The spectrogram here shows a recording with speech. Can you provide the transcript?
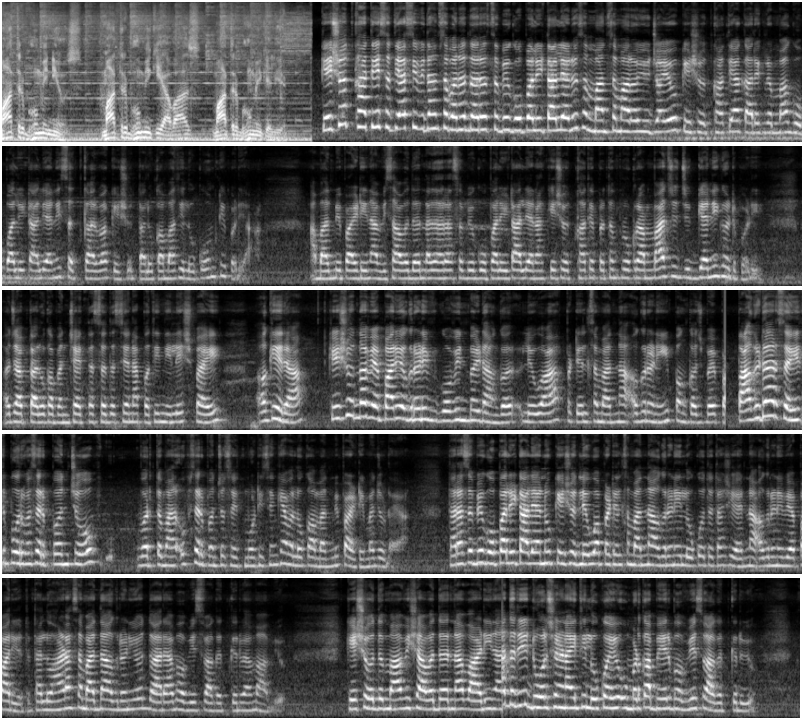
Mathrubhumi news. Mathrubhumi કી આવાજ, માતૃભૂમિ કે લિયે. કેશોદ ખાતે સત્યાસી વિધાનસભાના ધારાસભ્ય ગોપાલ ઇટાલિયાનો સન્માન સમારોહ યોજાયો. કેશોદ ખાતે આ કાર્યક્રમમાં ગોપાલ ઇટાલિયાની સત્કારવા કેશોદ તાલુકામાંથી લોકો ઉમટી પડ્યા. આમ આદમી પાર્ટીના વિસાવદરના ધારાસભ્ય ગોપાલ ઇટાલિયાના કેશોદ ખાતે પ્રથમ પ્રોગ્રામમાં જ જગ્યાની ઘટ પડી અજાબ તાલુકા પંચાયતના સદસ્યના પતિ નિલેશભાઈ અઘેરા કેશોદના વેપારી અગ્રણી ગોવિંદભાઈ ડાંગર, લેવા પટેલ સમાજના અગ્રણી પંકજભાઈ પાગઢાર સહિત પૂર્વ સરપંચો, વર્તમાન ઉપસરપંચો સહિત મોટી સંખ્યામાં લોકો આમ આદમી પાર્ટીમાં જોડાયા. ધારાસભ્ય ગોપાલ ઇટાલિયાનું કેશોદ, લેવા પટેલ સમાજના અગ્રણી લોકો તથા શહેરના અગ્રણી વેપારીઓ તથા લોહાણા સમાજના અગ્રણીઓ દ્વારા ભવ્ય સ્વાગત કરવામાં આવ્યું. કેશોદમાં વિસાવદરના વાડીના ઢોલ શરણાઈથી લોકોએ ઉમળકાભેર ભવ્ય સ્વાગત કર્યું.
